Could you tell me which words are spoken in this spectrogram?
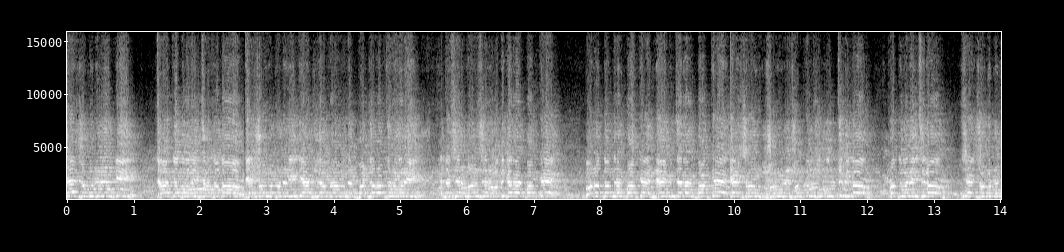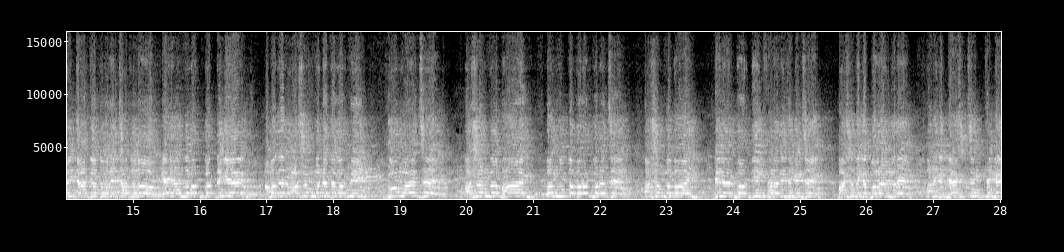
সেই সংগঠনের কি জাতীয় কমিটির ছাত্র দল যে সংগঠনের ইতিহাস যদি আমরা আমাদের পর্যালোচনা করি এদেশের মানুষের অধিকারের পক্ষে গণতন্ত্রের পক্ষে ন্যায় বিচারের পক্ষে যে সং- সংগঠন সবচেয়ে বেশি উচ্চকিত প্রতিবাদী ছিল সেই সংগঠনটি জাতীয় কমিটির ছাত্র দল এই আন্দোলন করতে গিয়ে আমাদের অসংখ্য নেতাকর্মী গুম হয়েছে অসংখ্য ভাই বন্ধুত্ব বরণ করেছে। অসংখ্য ভাই দিনের পর দিন ফেরারি থেকেছে। বাসা থেকে পলায়ন করে অনেকে দেশ থেকে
